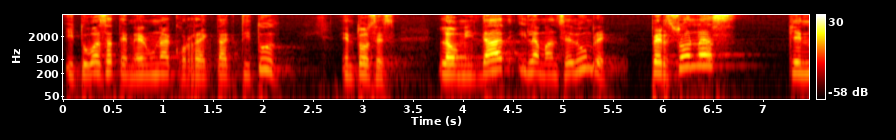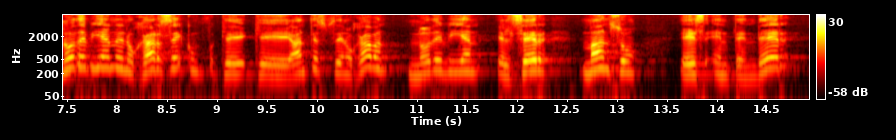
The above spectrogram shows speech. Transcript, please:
y tú vas a tener una correcta actitud. Entonces, la humildad y la mansedumbre. Personas que no debían enojarse, que, que antes se enojaban, no debían, el ser manso es entender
